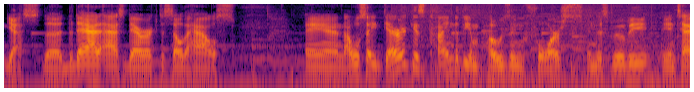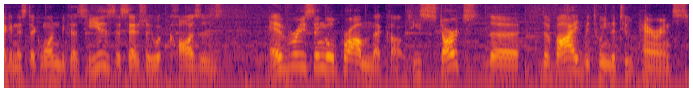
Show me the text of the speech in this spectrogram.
Yes, the the dad asked Derek to sell the house and I will say Derek is kind of the imposing force in this movie, the antagonistic one, because he is essentially what causes every single problem that comes. He starts the divide between the two parents,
